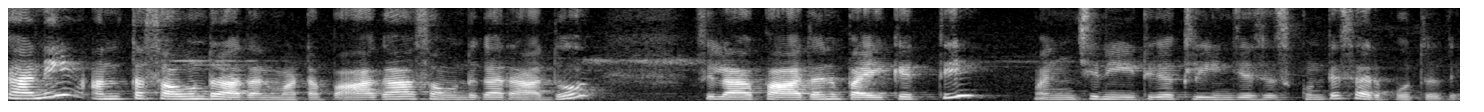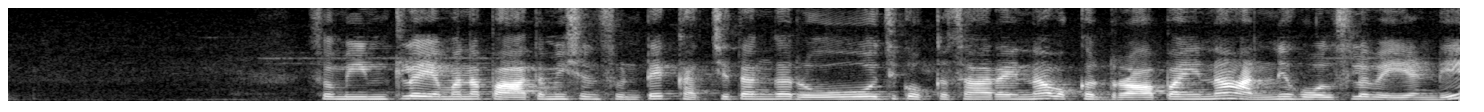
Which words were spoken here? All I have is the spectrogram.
కానీ అంత సౌండ్ రాదనమాట. బాగా సౌండ్గా రాదు. ఇలా పాదాన్ని పైకెత్తి మంచి నీట్గా క్లీన్ చేసేసుకుంటే సరిపోతుంది. సో మీ ఇంట్లో ఏమైనా పాత మిషన్స్ ఉంటే ఖచ్చితంగా రోజుకి ఒక్కసారైనా ఒక డ్రాప్ అయినా అన్ని హోల్స్లో వేయండి.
